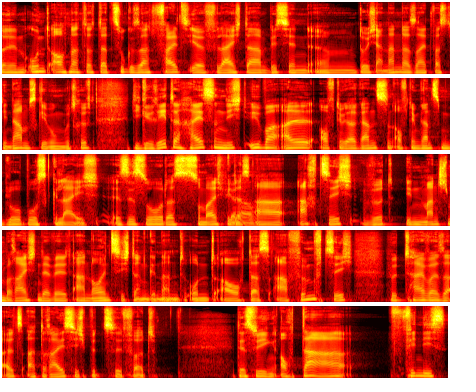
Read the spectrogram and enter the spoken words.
Ähm, und auch noch dazu gesagt, falls ihr vielleicht da ein bisschen ähm, durcheinander seid, was die Namensgebung betrifft, die Geräte heißen nicht überall auf dem ganzen, auf dem ganzen Globus gleich. Es ist so, dass zum Beispiel genau. das A80 wird in manchen Bereichen der Welt A90 dann genannt. Und auch das A50 wird teilweise als A 30 beziffert. Deswegen auch da finde ich es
